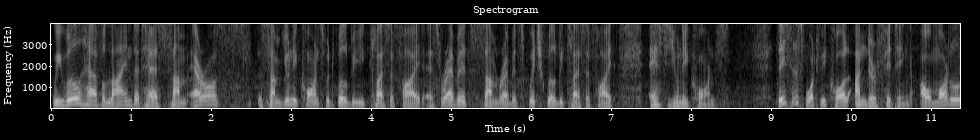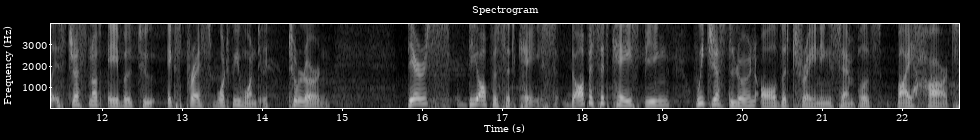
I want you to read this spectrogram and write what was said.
We will have a line that has some errors, some unicorns which will be classified as rabbits, some rabbits which will be classified as unicorns. This is what we call underfitting. Our model is just not able to express what we want it to learn. There's the opposite case. The opposite case being we just learn all the training samples by heart.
